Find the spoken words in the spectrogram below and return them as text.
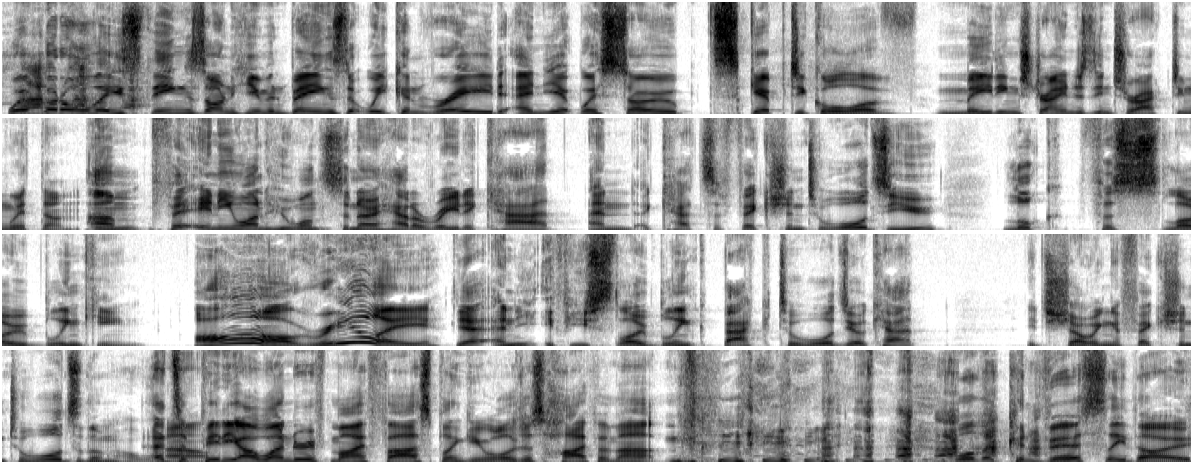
we've got all these things on human beings that we can read, and yet we're so skeptical of meeting strangers, interacting with them. um, for anyone who wants to know how to read a cat and a cat's affection towards you, look for slow blinking. Oh, really? Yeah, and if you slow blink back towards your cat, it's showing affection towards them. Oh, That's a pity. I wonder if my fast blinking will just hype them up. well, the conversely though,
